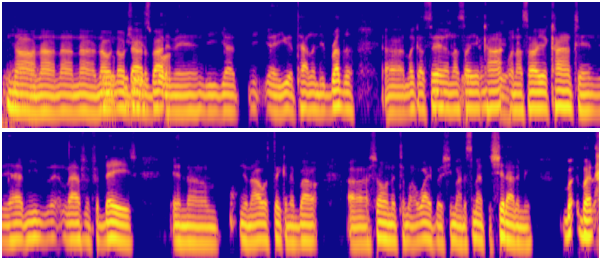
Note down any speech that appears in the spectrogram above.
No, no, no, no, no, no doubt about it, man. You got, yeah, you're a talented brother. Uh, like I said, when I saw your con, when I saw your content, it had me laughing for days. And um, you know, I was thinking about uh showing it to my wife, but she might have smacked the shit out of me. But, but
